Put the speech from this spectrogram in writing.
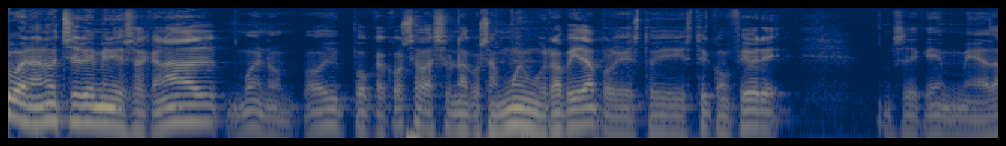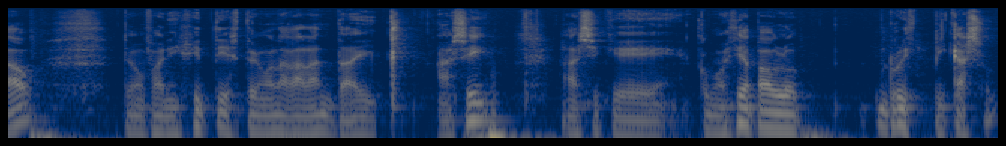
buenas noches, bienvenidos al canal. Bueno, hoy poca cosa, va a ser una cosa muy muy rápida porque estoy, estoy con fiebre. No sé qué me ha dado. Tengo faringitis, tengo la garganta ahí así. Así que, como decía Pablo Ruiz Picasso,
